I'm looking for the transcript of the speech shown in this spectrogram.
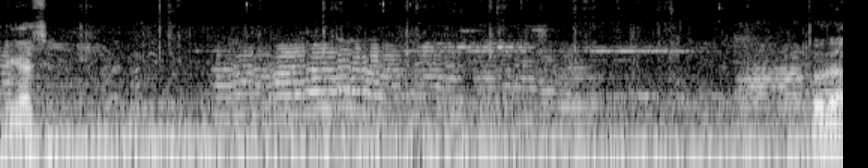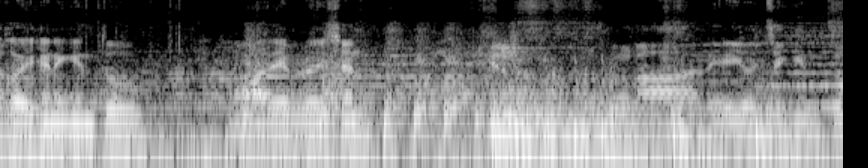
ঠিক আছে? তো দেখো, এখানে কিন্তু মহাদেব রয়েছেন। আর এই হচ্ছে কিন্তু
